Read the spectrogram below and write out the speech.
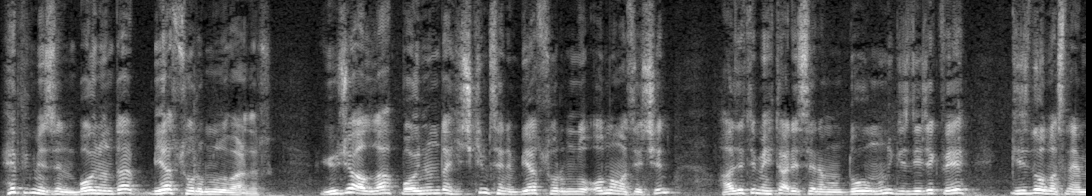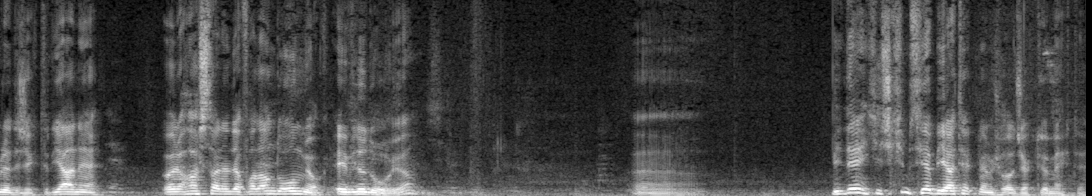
hepimizin boynunda biat sorumluluğu vardır. Yüce Allah boynunda hiç kimsenin biat sorumluluğu olmaması için Hazreti Mehdi Aleyhisselam'ın doğumunu gizleyecek ve gizli olmasını emredecektir. Yani öyle hastanede falan doğum yok. Evde doğuyor. Ee, bir de hiç kimseye biat etmemiş olacak diyor Mehdi.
